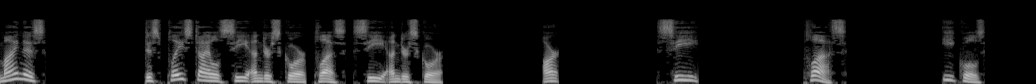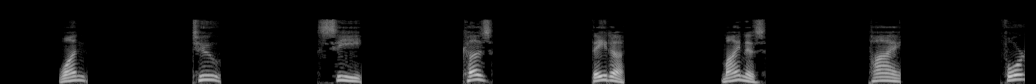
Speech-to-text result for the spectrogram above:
minus display style c underscore plus c underscore r c plus equals 1 2 c cos theta minus pi 4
